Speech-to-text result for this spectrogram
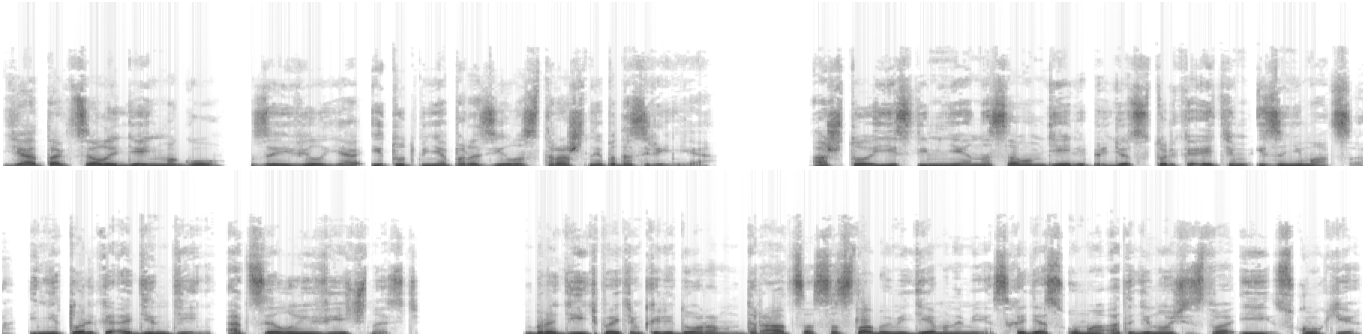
«Я так целый день могу», — заявил я, и тут меня поразило страшное подозрение. А что, если мне на самом деле придется только этим и заниматься? И не только один день, а целую вечность? Бродить по этим коридорам, драться со слабыми демонами, сходя с ума от одиночества и скуки.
